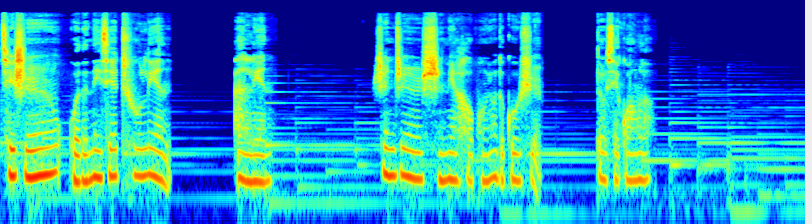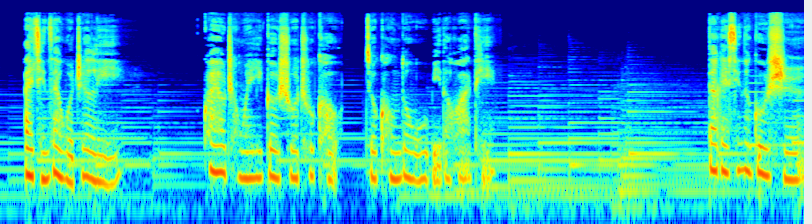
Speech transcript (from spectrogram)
其实我的那些初恋、暗恋，甚至十年好朋友的故事，都写光了。爱情在我这里，快要成为一个说出口就空洞无比的话题。大概新的故事，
